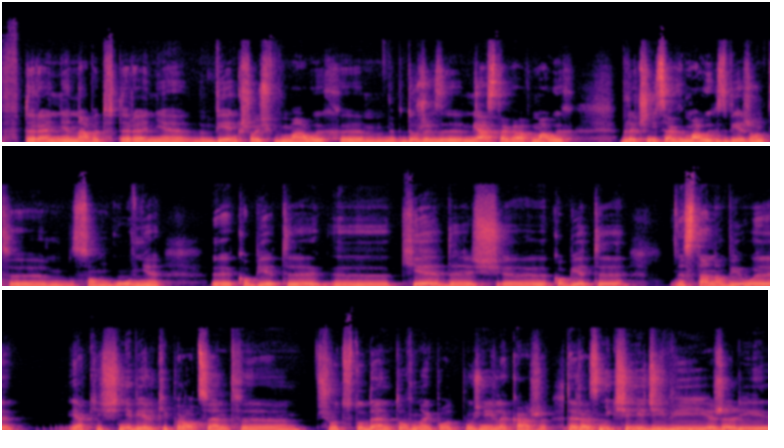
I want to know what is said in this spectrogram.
w terenie, nawet w terenie. Większość w małych, y, w dużych miastach, a w małych, w lecznicach małych zwierząt są głównie kobiety. Kiedyś kobiety stanowiły jakiś niewielki procent wśród studentów, no i później lekarzy. Teraz nikt się nie dziwi, jeżeli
